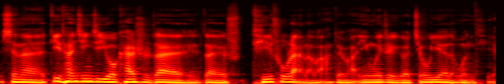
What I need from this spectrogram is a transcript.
现在地摊经济又开始在在提出来了吧，对吧？因为这个就业的问题，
